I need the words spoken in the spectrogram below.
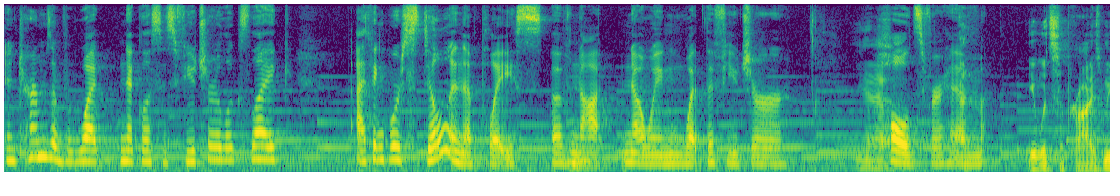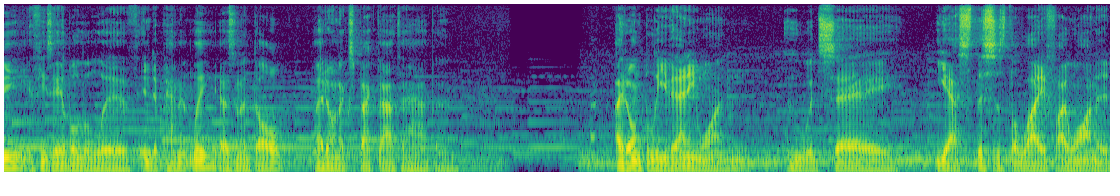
In terms of what Nicholas's future looks like, I think we're still in a place of mm-hmm. not knowing what the future yeah. holds for him. It would surprise me if he's able to live independently as an adult. I don't expect that to happen. I don't believe anyone who would say, yes, this is the life I wanted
